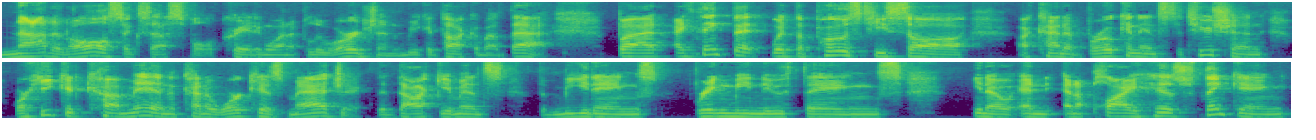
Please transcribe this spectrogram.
not at all successful creating one at Blue Origin. We could talk about that. But I think that with the Post, he saw a kind of broken institution where he could come in and kind of work his magic the documents, the meetings, bring me new things, you know, and, and apply his thinking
